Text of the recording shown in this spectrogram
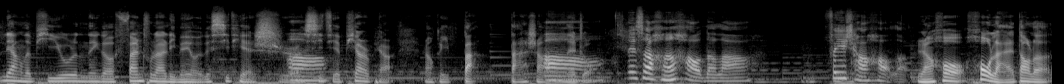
亮的 PU 的那个翻出来，里面有一个吸铁石、吸铁片片，然后可以叭搭上的那种。那算很好的了，非常好了。然后后来到了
